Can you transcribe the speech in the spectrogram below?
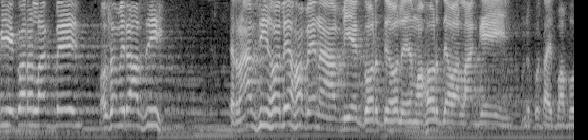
বিয়ে করা লাগবে আমি রাজি। রাজি হলে হবে না, বিয়ে করতে হলে মোহর দেওয়া লাগে। কোথায় পাবো?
